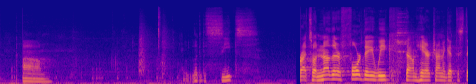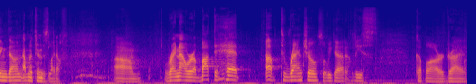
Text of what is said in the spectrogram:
um, look at the seats. Right, so another four day week down here trying to get this thing done. I'm gonna turn this light off. Um, right now we're about to head up to Rancho, so we got at least a couple hour drive.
